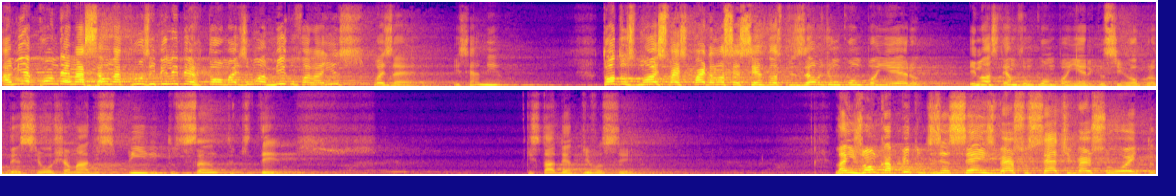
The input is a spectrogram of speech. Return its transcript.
a minha condenação na cruz e me libertou. Mas um amigo falar isso? Pois é, isso é amigo. Todos nós faz parte da nossa essência. Nós precisamos de um companheiro. E nós temos um companheiro que o Senhor providenciou, chamado Espírito Santo de Deus, que está dentro de você. Lá em João capítulo 16, verso 7 verso 8,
